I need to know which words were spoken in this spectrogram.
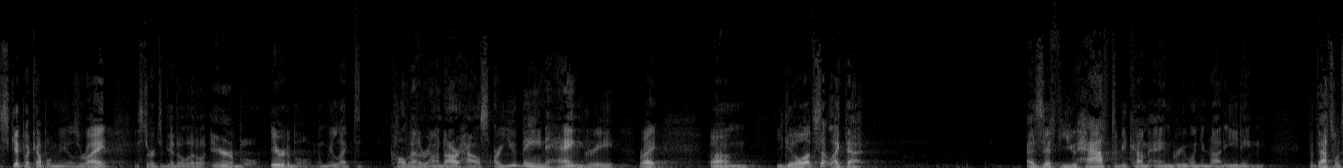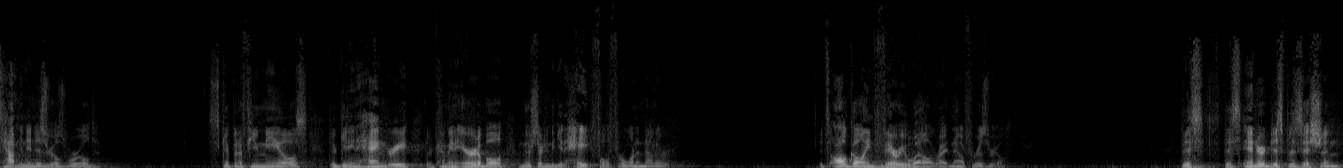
skip a couple meals, right? You start to get a little irritable, irritable. And we like to call that around our house. Are you being hangry, right? Um, you get a little upset like that. As if you have to become angry when you're not eating. But that's what's happening in Israel's world. Skipping a few meals, they're getting hangry, they're coming irritable, and they're starting to get hateful for one another. It's all going very well right now for Israel. This, this inner disposition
